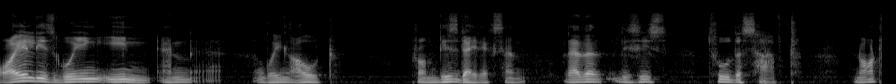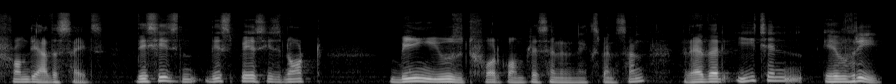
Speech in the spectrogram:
oil is going in and uh, going out from this direction rather this is through the shaft not from the other sides. This is this space is not being used for compression and expansion rather each and every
